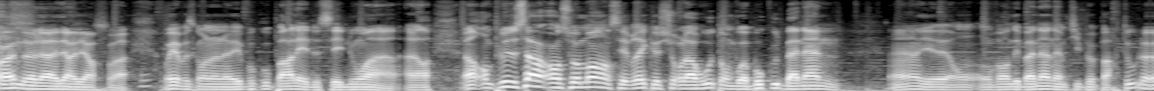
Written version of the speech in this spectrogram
hein, de la dernière fois. Oui, parce qu'on en avait beaucoup parlé de ces noix. Alors, alors, en plus de ça, en ce moment, c'est vrai que sur la route, on voit beaucoup de bananes. Hein, euh, on, on vend des bananes un petit peu partout là.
